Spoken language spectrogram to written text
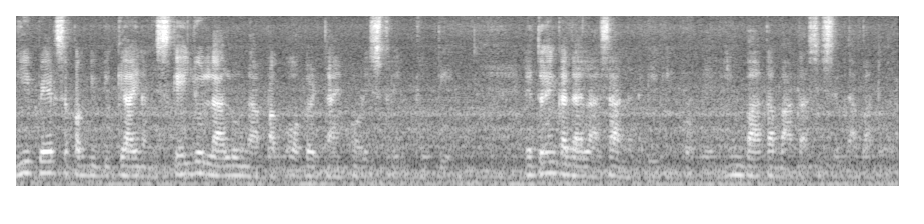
be fair sa pagbibigay ng schedule lalo na pag overtime or strict duty. Ito yung kadalasan na nagiging problema. Yung bata-bata system dapat wala.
